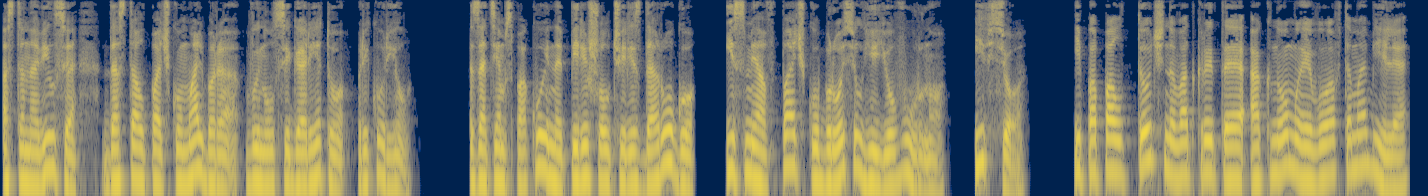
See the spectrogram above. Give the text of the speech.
остановился, достал пачку Мальбора, вынул сигарету, прикурил. Затем спокойно перешел через дорогу и, смяв пачку, бросил ее в урну. И все. И попал точно в открытое окно моего автомобиля.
